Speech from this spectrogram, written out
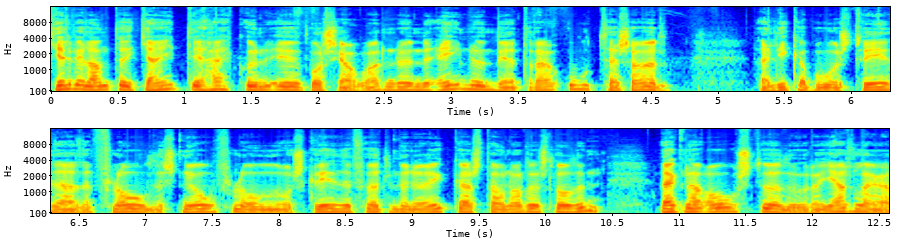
Hér við landið gæti hækkun yfirbór sjáar nöfnum einu metra út þessa öll. Það er líka búist við að flóð, snjóflóð og skriðuföll munu aukast á norðurslóðum vegna óstöður að jarlaga.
